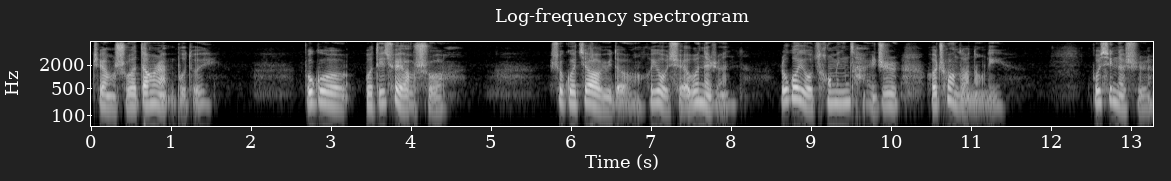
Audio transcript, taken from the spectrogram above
这样说当然不对，不过我的确要说。”受过教育的和有学问的人，如果有聪明才智和创造能力，不幸的是，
